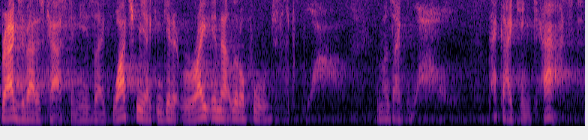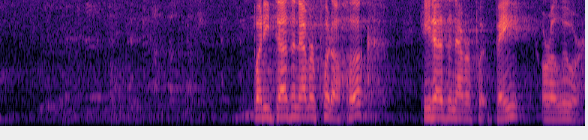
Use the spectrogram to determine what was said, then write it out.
brags about his casting. He's like, watch me, I can get it right in that little pool. Just, wow. Everyone's like, wow, that guy can cast. But he doesn't ever put a hook, he doesn't ever put bait or a lure.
